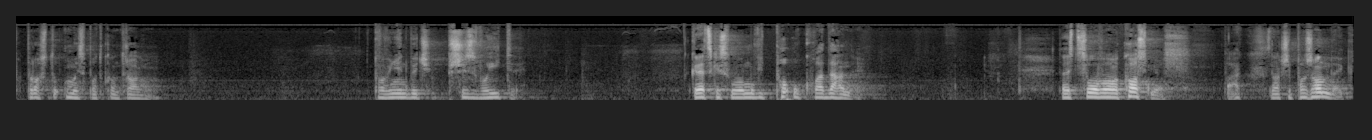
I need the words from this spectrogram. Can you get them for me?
po prostu umysł pod kontrolą. Powinien być przyzwoity Greckie słowo mówi poukładany. To jest słowo kosmios, tak? znaczy porządek.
